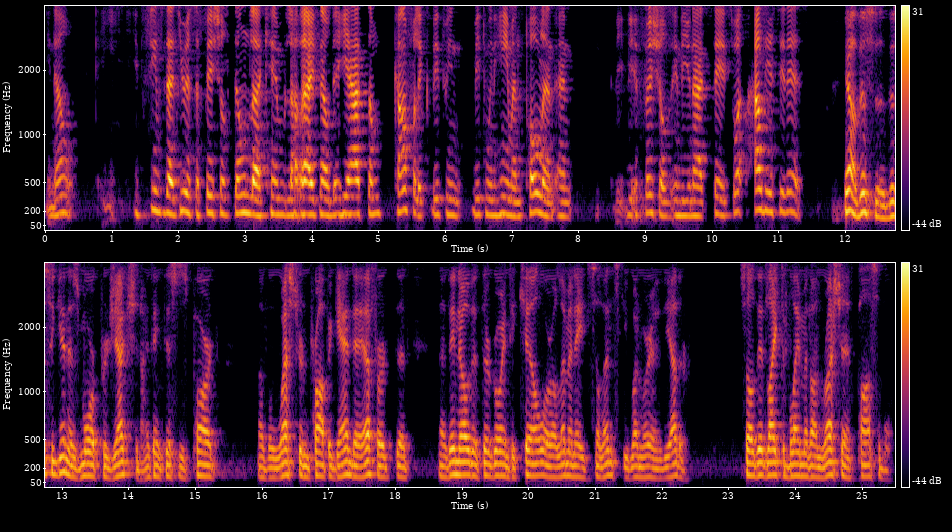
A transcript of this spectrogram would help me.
You know, it seems that U.S. officials don't like him right now. That he has some conflict between between him and Poland and the, the officials in the United States. What? How do you see this? Yeah, this uh, this again is more projection. I think this is part of a Western propaganda effort that uh, they know that they're going to kill or eliminate Zelensky one way or the other. So they'd like to blame it on Russia if possible.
